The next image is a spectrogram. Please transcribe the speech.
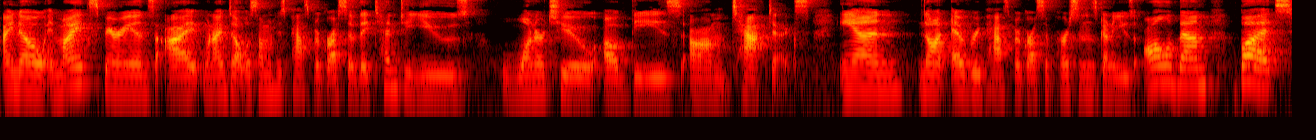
I know in my experience I when I've dealt with someone who's passive aggressive they tend to use one or two of these um, tactics. And not every passive aggressive person is going to use all of them but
